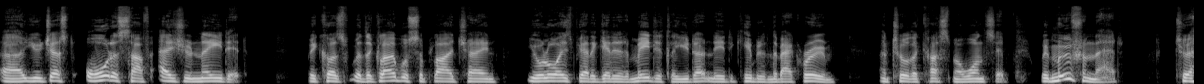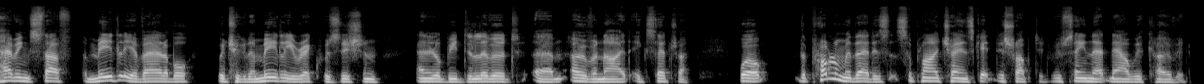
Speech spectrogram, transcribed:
Uh, you just order stuff as you need it. Because with the global supply chain, you'll always be able to get it immediately. You don't need to keep it in the back room until the customer wants it. We move from that to having stuff immediately available, which you can immediately requisition and it'll be delivered um, overnight, etc. Well, the problem with that is supply chains get disrupted. We've seen that now with COVID.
